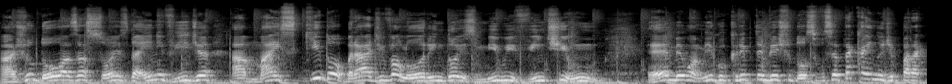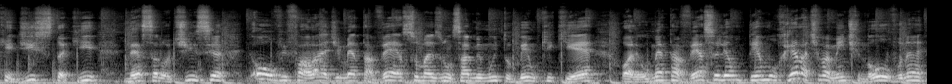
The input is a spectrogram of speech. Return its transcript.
ajudou as ações da Nvidia a mais que dobrar de valor em 2021. É, meu amigo criptoinvestidor, se você está caindo de paraquedista aqui nessa notícia, ouve falar de metaverso, mas não sabe muito bem o que, que é. Olha, o metaverso ele é um termo relativamente novo, né?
